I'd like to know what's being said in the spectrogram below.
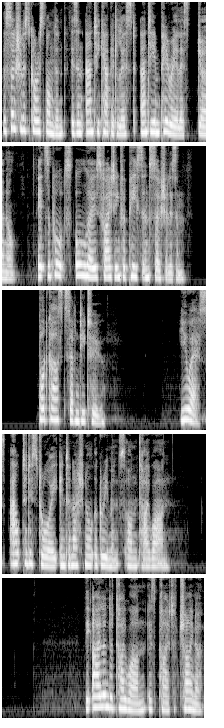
The Socialist Correspondent is an anti capitalist, anti imperialist journal. It supports all those fighting for peace and socialism. Podcast 72 US out to destroy international agreements on Taiwan. The island of Taiwan is part of China.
